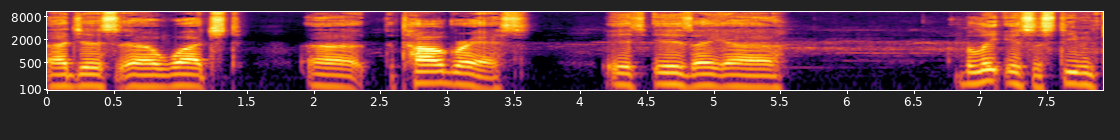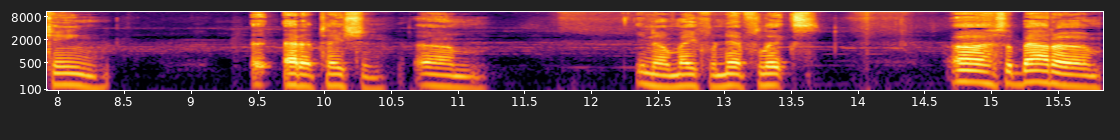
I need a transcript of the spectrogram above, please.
I just uh, watched uh, The Tall Grass. It is a, uh, I believe it's a Stephen King adaptation. Um, you know, made for Netflix. Uh, it's about a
